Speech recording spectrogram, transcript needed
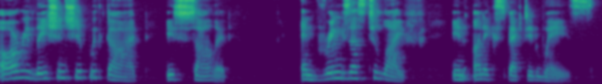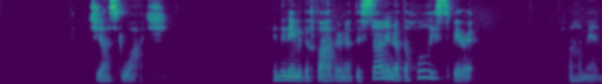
our relationship with God is solid and brings us to life in unexpected ways. Just watch. In the name of the Father, and of the Son, and of the Holy Spirit. Amen.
